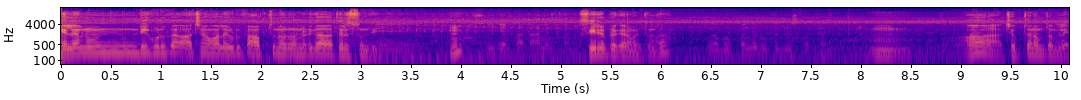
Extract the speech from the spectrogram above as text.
నెల నుండి కూడా వచ్చిన వాళ్ళు కూడా ఆపుతున్నారు అన్నట్టుగా తెలుస్తుంది? సీరియల్ ప్రకారం వెళ్తుందా? చెప్తాను నమ్ముతాంలే.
